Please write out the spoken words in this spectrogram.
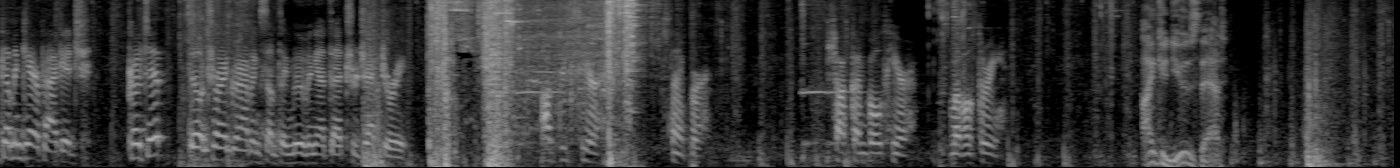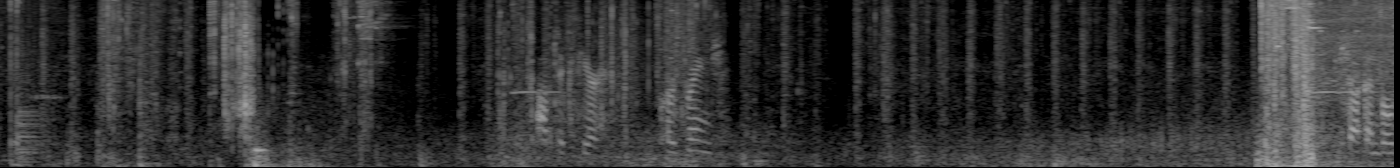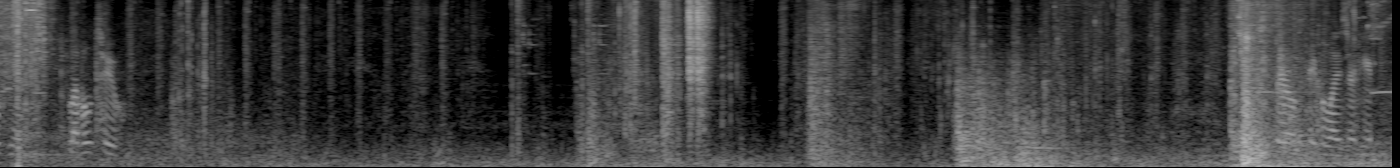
Incoming care package. Pro tip, don't try grabbing something moving at that trajectory. Optics here. Sniper. Shotgun bolt here. Level 3. I could use that. Optics here. Close range. Shotgun bolt here. Level 2.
